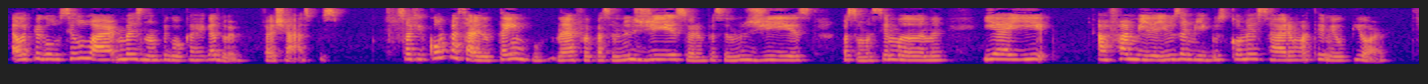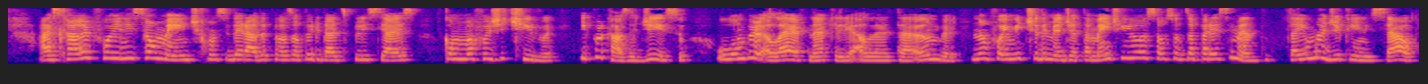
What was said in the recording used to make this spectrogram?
Ela pegou o celular, mas não pegou o carregador. Fecha aspas. Só que com o passar do tempo, né, foi passando os dias, foram passando os dias, passou uma semana, e aí a família e os amigos começaram a temer o pior. A Skylar foi inicialmente considerada pelas autoridades policiais como uma fugitiva e por causa disso, o Amber Alert, né, aquele alerta Amber, não foi emitido imediatamente em relação ao seu desaparecimento. Daí uma dica inicial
